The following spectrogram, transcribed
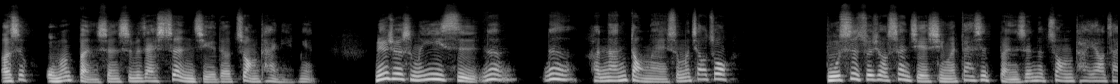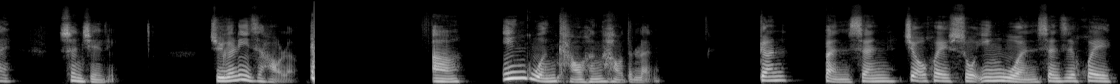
而是我们本身是不是在圣洁的状态里面？你会觉得什么意思？那那很难懂诶，什么叫做？不是追求圣洁行为，但是本身的状态要在圣洁里。举个例子好了，啊、英文考很好的人，跟本身就会说英文，甚至会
